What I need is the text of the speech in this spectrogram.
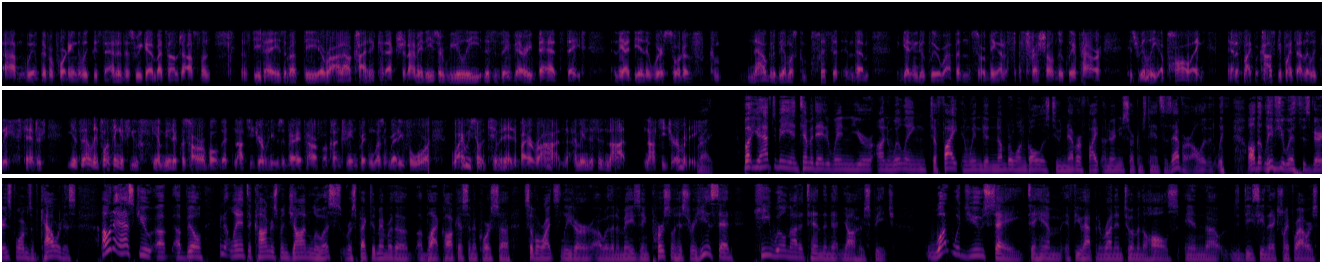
Um, we have good reporting in the Weekly Standard this weekend by Tom Joscelyn and Steve Hayes about the Iran Al Qaeda connection. I mean, these are really, this is a very bad state. And the idea that we're sort of com- now going to be almost complicit in them getting nuclear weapons or being on a, th- a threshold nuclear power is really appalling. And as Mike McCoskey points out in the Weekly Standard, it's one thing if you, you know, Munich was horrible, but Nazi Germany was a very powerful country and Britain wasn't ready for war. Why are we so intimidated by Iran? I mean, this is not Nazi Germany. Right. But you have to be intimidated when you're unwilling to fight and when the number one goal is to never fight under any circumstances ever. All that, all that leaves you with is various forms of cowardice. I want to ask you, uh, uh, Bill, in Atlanta, Congressman John Lewis, respected member of the uh, Black Caucus and, of course, uh, civil rights leader uh, with an amazing personal history, he has said he will not attend the Netanyahu speech. What would you say to him if you happen to run into him in the halls in uh, D.C. in the next 24 hours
